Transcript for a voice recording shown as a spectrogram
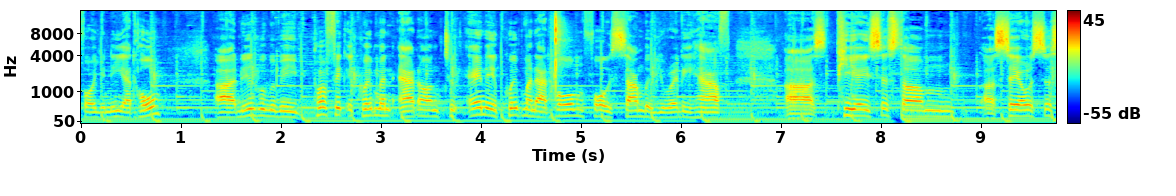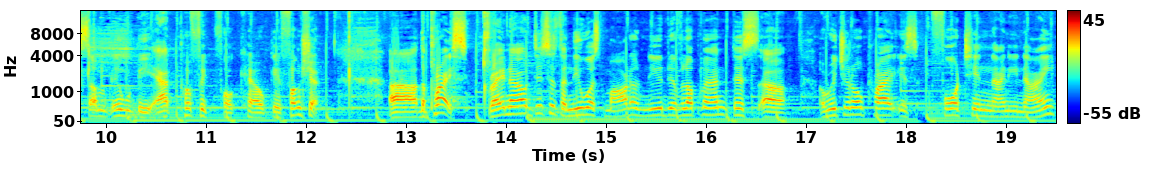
for your need at home. Uh, this will be perfect equipment add-on to any equipment at home. For example, you already have uh, PA system, a stereo system, it will be add perfect for karaoke function. Uh, the price, right now this is the newest model, new development. This uh, original price is $14.99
